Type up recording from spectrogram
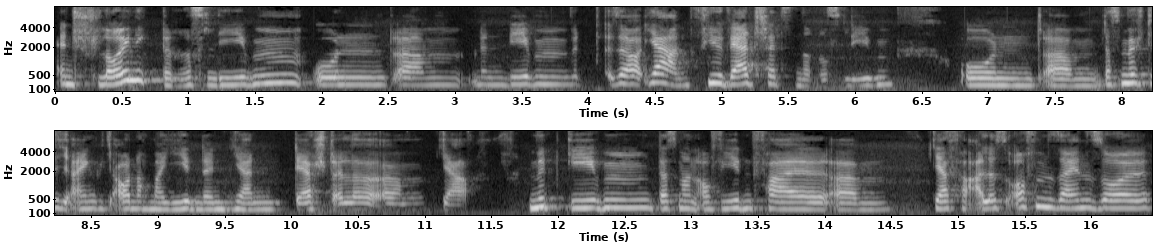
entschleunigteres Leben und ähm, ein Leben mit, also, ja, ein viel wertschätzenderes Leben. Und ähm, das möchte ich eigentlich auch nochmal jedem denn hier an der Stelle ähm, ja, mitgeben, dass man auf jeden Fall ähm, ja für alles offen sein soll,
